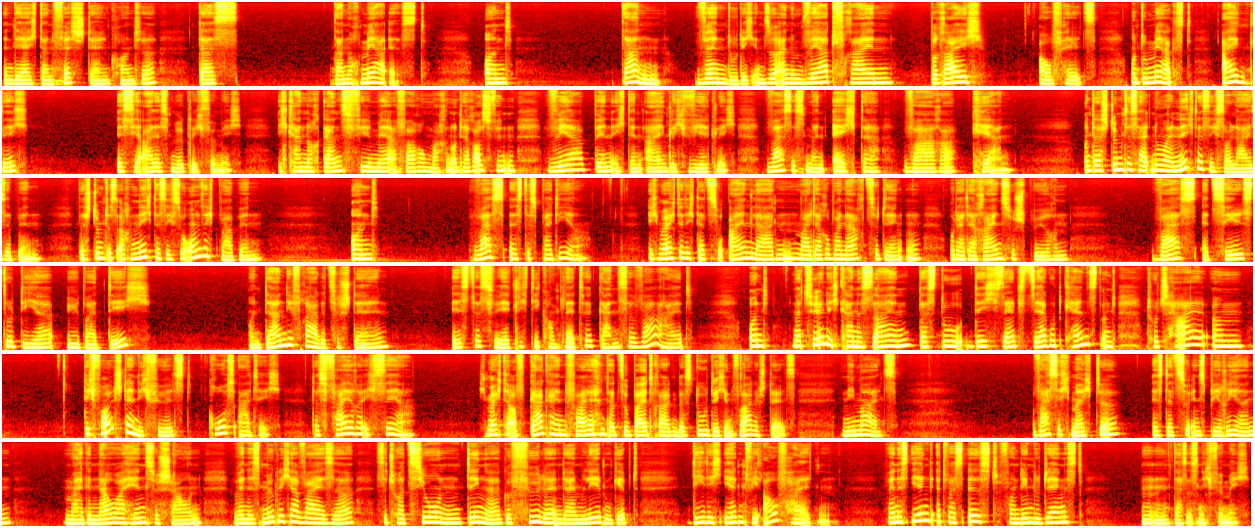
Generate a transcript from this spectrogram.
in der ich dann feststellen konnte, dass da noch mehr ist. Und dann, wenn du dich in so einem wertfreien Bereich aufhältst und du merkst, eigentlich ist hier alles möglich für mich. Ich kann noch ganz viel mehr Erfahrung machen und herausfinden, wer bin ich denn eigentlich wirklich? Was ist mein echter, wahrer Kern? Und da stimmt es halt nun mal nicht, dass ich so leise bin. Da stimmt es auch nicht, dass ich so unsichtbar bin. Und was ist es bei dir? Ich möchte dich dazu einladen, mal darüber nachzudenken oder da reinzuspüren, was erzählst du dir über dich? Und dann die Frage zu stellen, ist es wirklich die komplette ganze Wahrheit? Und natürlich kann es sein, dass du dich selbst sehr gut kennst und total ähm, dich vollständig fühlst, großartig. Das feiere ich sehr. Ich möchte auf gar keinen Fall dazu beitragen, dass du dich in Frage stellst. Niemals. Was ich möchte, ist dazu inspirieren, mal genauer hinzuschauen, wenn es möglicherweise Situationen, Dinge, Gefühle in deinem Leben gibt, die dich irgendwie aufhalten. Wenn es irgendetwas ist, von dem du denkst, N -n, das ist nicht für mich,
